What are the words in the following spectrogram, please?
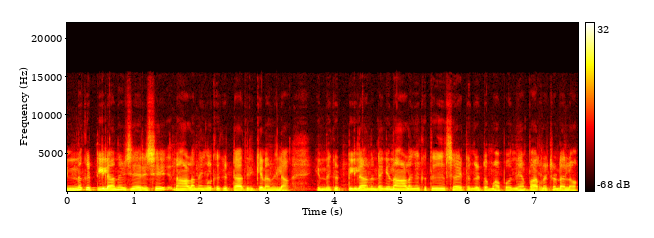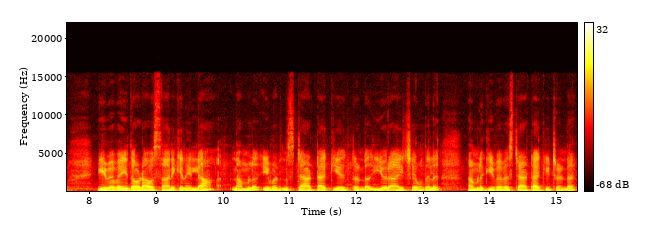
ഇന്ന് കിട്ടിയില്ല എന്ന് വിചാരിച്ച് നാളെ നിങ്ങൾക്ക് കിട്ടാതിരിക്കണമെന്നില്ല. ഇന്ന് കിട്ടിയില്ല എന്നുണ്ടെങ്കിൽ നാളെ നിങ്ങൾക്ക് തീർച്ചയായിട്ടും കിട്ടും. അപ്പോൾ ഞാൻ പറഞ്ഞിട്ടുണ്ടല്ലോ ഗിവ് അവേ ഇതോടെ അവസാനിക്കുന്നില്ല. നമ്മൾ ഇവിടുന്ന് സ്റ്റാർട്ടാക്കിയിട്ടുണ്ട്. ഈ ഒരാഴ്ച മുതൽ നമ്മൾ ഗിവ് അവേ സ്റ്റാർട്ടാക്കിയിട്ടുണ്ട്.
